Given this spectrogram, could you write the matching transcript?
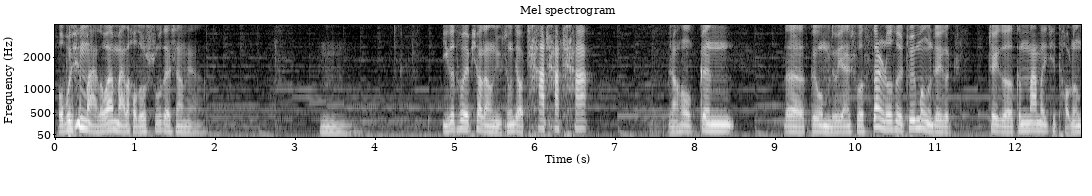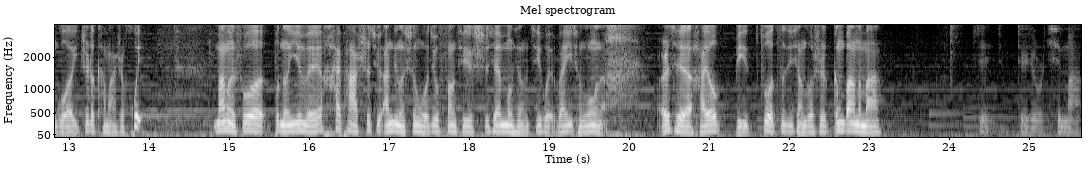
我不仅买了，我还买了好多书在上面啊。嗯，一个特别漂亮的女生叫叉叉叉，然后跟呃给我们留言说，三十多岁追梦这个这个跟妈妈一起讨论过，一致的看法是会。妈妈说不能因为害怕失去安定的生活就放弃实现梦想的机会，万一成功了呢？而且还有比做自己想做事更棒的吗？这这就是亲妈，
